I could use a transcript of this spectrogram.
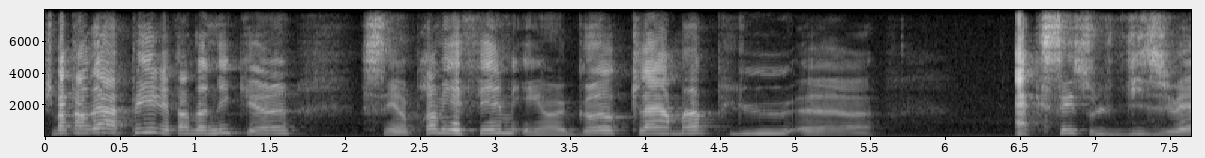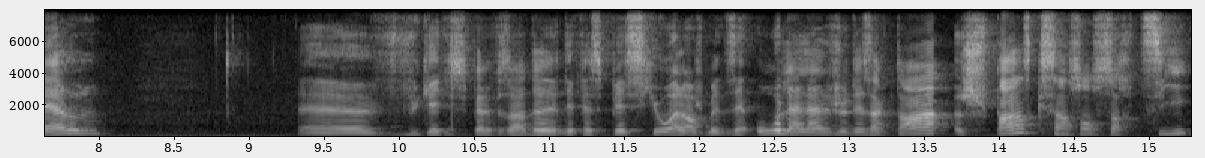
je m'attendais à pire étant donné que c'est un premier film et un gars clairement plus axé sur le visuel. Euh, vu qu'il été superviseur d'effets spéciaux, alors je me disais, oh là là, le jeu des acteurs, je pense qu'ils s'en sont sortis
